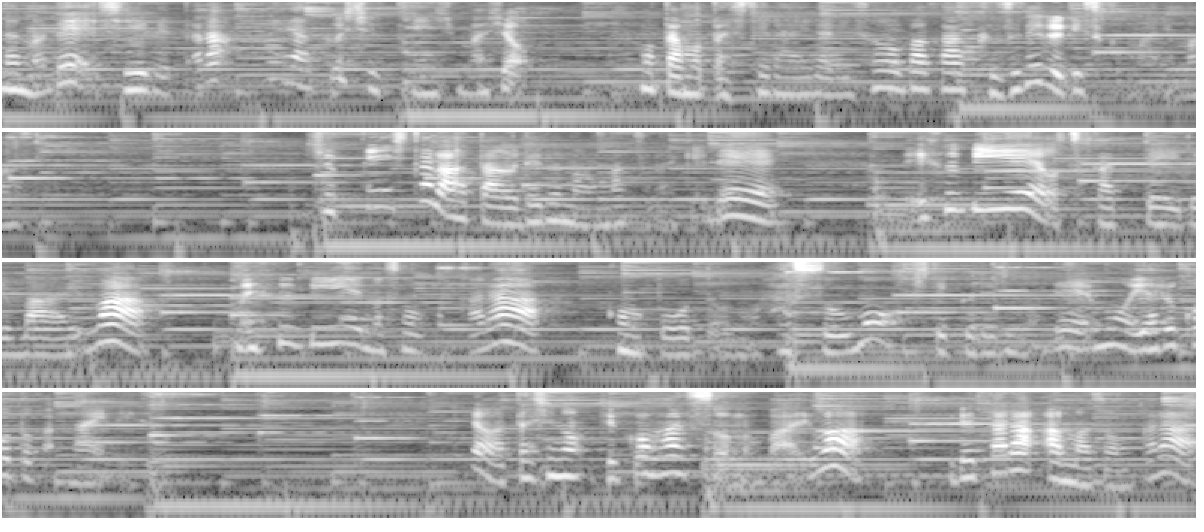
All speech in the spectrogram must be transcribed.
なので仕入れたら早く出品しましょう。もたもたしてる間に相場が崩れるリスクもあります。出品したらあとは売れるのを待つだけで FBA を使っている場合は FBA の倉庫からコンポートの発送もしてくれるのでもうやることがないです。で私の自己発送の場合は入れたら Amazon から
